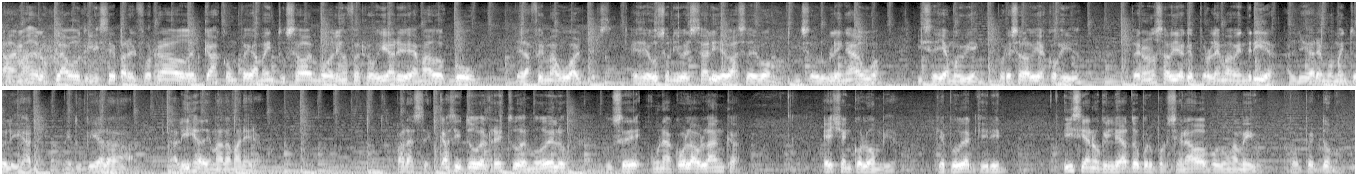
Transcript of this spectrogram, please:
Además de los clavos, utilicé para el forrado del casco un pegamento usado en modelismo ferroviario llamado Go, de la firma Walters. Es de uso universal y de base de goma, insoluble en agua y sella muy bien, por eso lo había escogido. Pero no sabía que el problema vendría al llegar el momento de lijar. Me tupía la, lija de mala manera. Para casi todo el resto del modelo usé una cola blanca hecha en Colombia, que pude adquirir y cianoquileato proporcionado por un amigo, por Perdomo.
